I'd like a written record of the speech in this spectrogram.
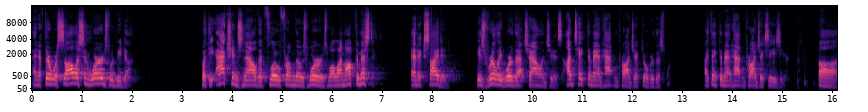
And if there were solace in words, would be done. But the actions now that flow from those words, while I'm optimistic and excited, is really where that challenge is. I'd take the Manhattan Project over this one. I think the Manhattan Project's easier. Uh,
